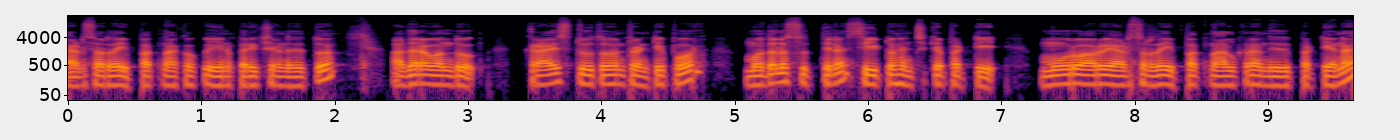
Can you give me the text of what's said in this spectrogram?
ಎರಡು ಸಾವಿರದ ಇಪ್ಪತ್ತ್ನಾಲ್ಕಕ್ಕೂ ಏನು ಪರೀಕ್ಷೆ ನಡೆದಿತ್ತು? ಅದರ ಒಂದು KREIS two thousand twenty four ಮೊದಲ ಸುತ್ತಿನ ಸೀಟು ಹಂಚಿಕೆ ಪಟ್ಟಿ ಮೂರು ಆರು ಎರಡು ಸಾವಿರದ ಇಪ್ಪತ್ತ್ನಾಲ್ಕರಂದು ಇದು ಪಟ್ಟಿಯನ್ನು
